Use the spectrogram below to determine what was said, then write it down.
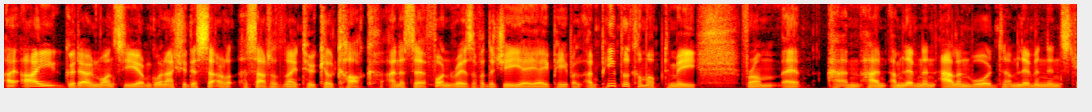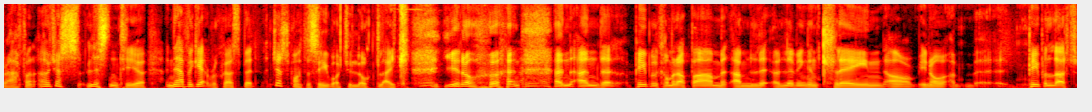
I, I go down once a year. I'm going actually this Saturday, night to Kilcock, and it's a fundraiser for the GAA people. And people come up to me from. Uh, I'm, I'm I'm living in Allenwood. I'm living in Straffan. I just listen to you. I never get requests, but I just want to see what you look like, you know. and and and uh, people coming up. I'm I'm li- living in Clane, or you know, um, uh, people that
